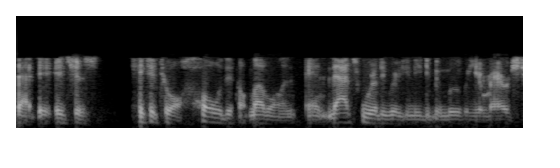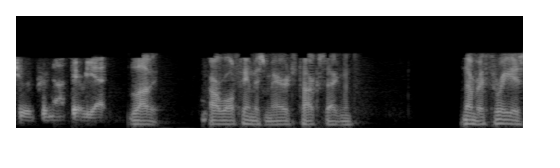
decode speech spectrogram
that it, it just takes it to a whole different level. And, and that's really where you need to be moving your marriage to if you're not there yet. Love it. Our world famous marriage talk segment. Number three is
